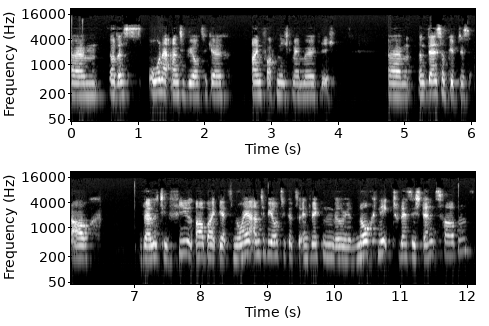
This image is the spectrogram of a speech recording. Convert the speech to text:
ähm, oder das ohne Antibiotika einfach nicht mehr möglich. Ähm, und deshalb gibt es auch relativ viel Arbeit, jetzt neue Antibiotika zu entwickeln, weil wir noch nicht Resistenz haben.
